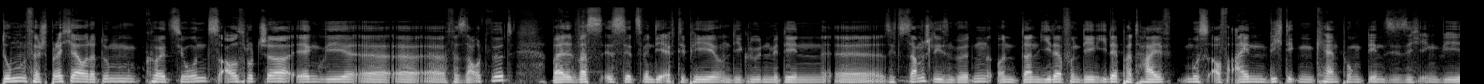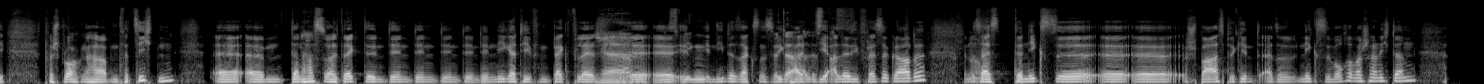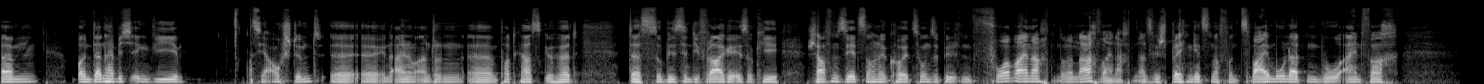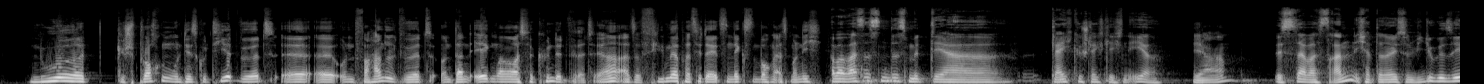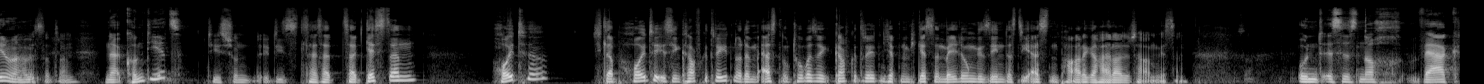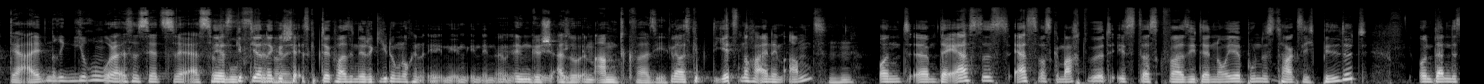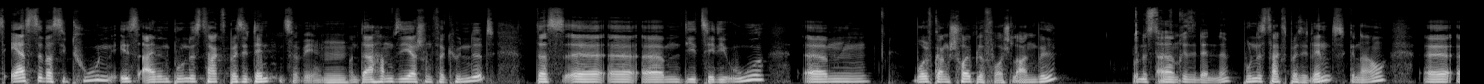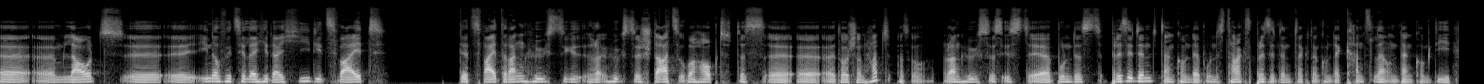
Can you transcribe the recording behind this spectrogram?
dummen Versprecher oder dummen Koalitionsausrutscher irgendwie äh, äh, äh, versaut wird, weil was ist jetzt, wenn die FDP und die Grünen mit denen äh, sich zusammenschließen würden und dann jeder von denen, jede Partei muss auf einen wichtigen Kernpunkt, den sie sich irgendwie versprochen haben, verzichten, äh, ähm, dann hast du halt direkt den den den den den, den negativen Backflash Ja, äh, äh, in, in Niedersachsen, deswegen halten die alle die Fresse gerade. Genau. Das heißt, der nächste äh, äh, Spaß beginnt also nächste Woche wahrscheinlich dann. Ähm, und dann habe ich irgendwie, was ja auch stimmt, äh, äh, in einem anderen äh, Podcast gehört, dass so ein bisschen die Frage ist, okay, schaffen sie jetzt noch eine Koalition zu bilden vor Weihnachten oder nach Weihnachten? Also wir sprechen jetzt noch von zwei Monaten, wo einfach nur gesprochen und diskutiert wird äh, äh, und verhandelt wird und dann irgendwann mal was verkündet wird. Ja, also viel mehr passiert da jetzt in den nächsten Wochen erstmal nicht. Aber was ist denn das mit der gleichgeschlechtlichen Ehe? Ja, Ist da was dran? Ich habe da neulich so ein Video gesehen und da hab, bist du dran. na, kommt die jetzt? Die ist schon, die ist seit, seit, gestern, heute, ich glaube, heute ist sie in Kraft getreten oder am 1. Oktober ist sie in Kraft getreten. Ich habe nämlich gestern Meldungen gesehen, dass die ersten Paare geheiratet haben gestern. Und ist es noch Werk der alten Regierung oder ist es jetzt der erste Nee, es Move gibt ja eine? Gesche es gibt ja quasi eine Regierung noch in, in, in, in, in, in, Gesch- also im Amt quasi. Genau, es gibt jetzt noch eine im Amt und ähm, der erstes, erste, was gemacht wird, ist, dass quasi der neue Bundestag sich bildet und dann das erste, was sie tun, ist einen Bundestagspräsidenten zu wählen. Und da haben sie ja schon verkündet, dass äh, äh, ähm, die CDU ähm, Wolfgang Schäuble vorschlagen will. Bundestagspräsident, ne? Bundestagspräsident, genau, äh, äh, ähm, laut äh, äh, inoffizieller Hierarchie die zweit der zweitranghöchste höchste Staatsoberhaupt, das äh, äh, Deutschland hat. Also ranghöchstes ist der Bundespräsident, dann kommt der Bundestagspräsident, dann kommt der Kanzler und dann kommt die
